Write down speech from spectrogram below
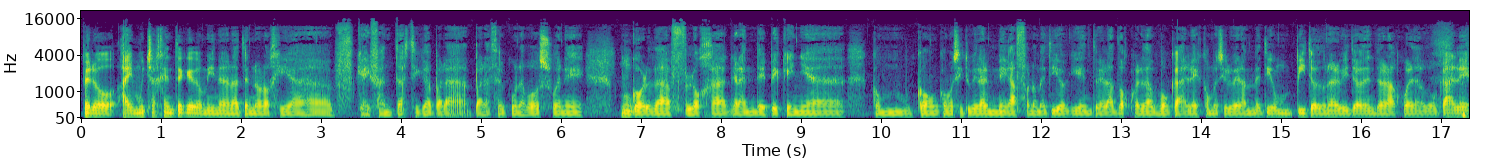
Pero hay mucha gente que domina la tecnología que hay fantástica para, para hacer que una voz suene gorda, floja, grande, pequeña, con, con- como si tuviera el megáfono metido aquí entre las dos cuerdas vocales, como si le hubieran metido un pito de un árbitro dentro de las cuerdas vocales,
